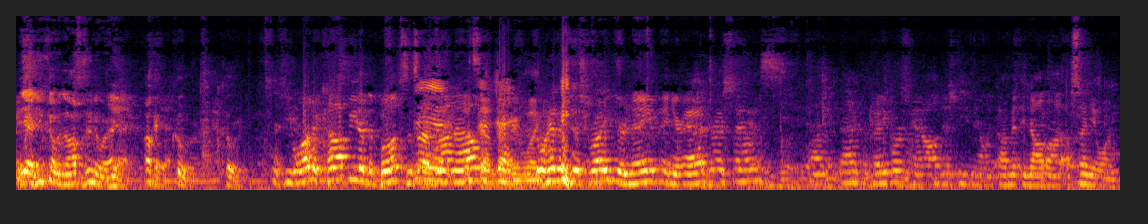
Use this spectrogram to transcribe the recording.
yeah, you come in the office anyway. Yeah. Okay, cool, cool. If you want a copy of the book, since I've run out, What's up, go ahead and just write your name and your address down on on the paper, and I'll just email it. I mean, I'll, I'll send you one.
